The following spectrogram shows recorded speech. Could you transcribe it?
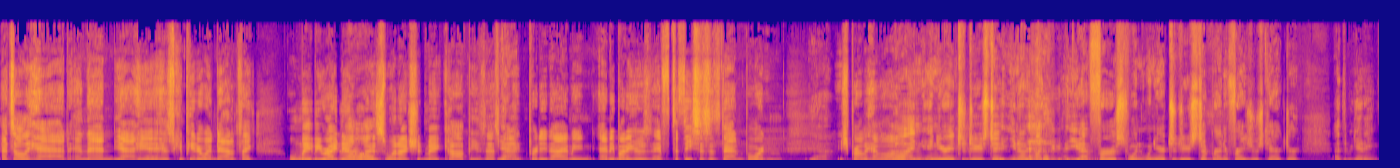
That's all he had. And then, yeah, he, his computer went down. It's like, well, maybe right now is when I should make copies. That's Yeah. pretty, pretty. I mean, anybody who's, if the thesis is that important, Yeah. you should probably have a lot. Well, and, and you're introduced to, you know, like you, you at first, when, when you're introduced to Brendan Fraser's character at the beginning,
